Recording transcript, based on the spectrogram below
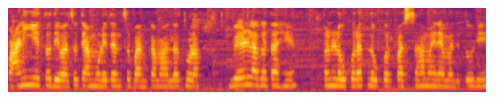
पाणी येतं देवाचं त्यामुळे त्यांचं बांधकामाला थोडा वेळ लागत आहे. पण लवकरात लवकर पाच सहा महिन्यामध्ये तो हे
